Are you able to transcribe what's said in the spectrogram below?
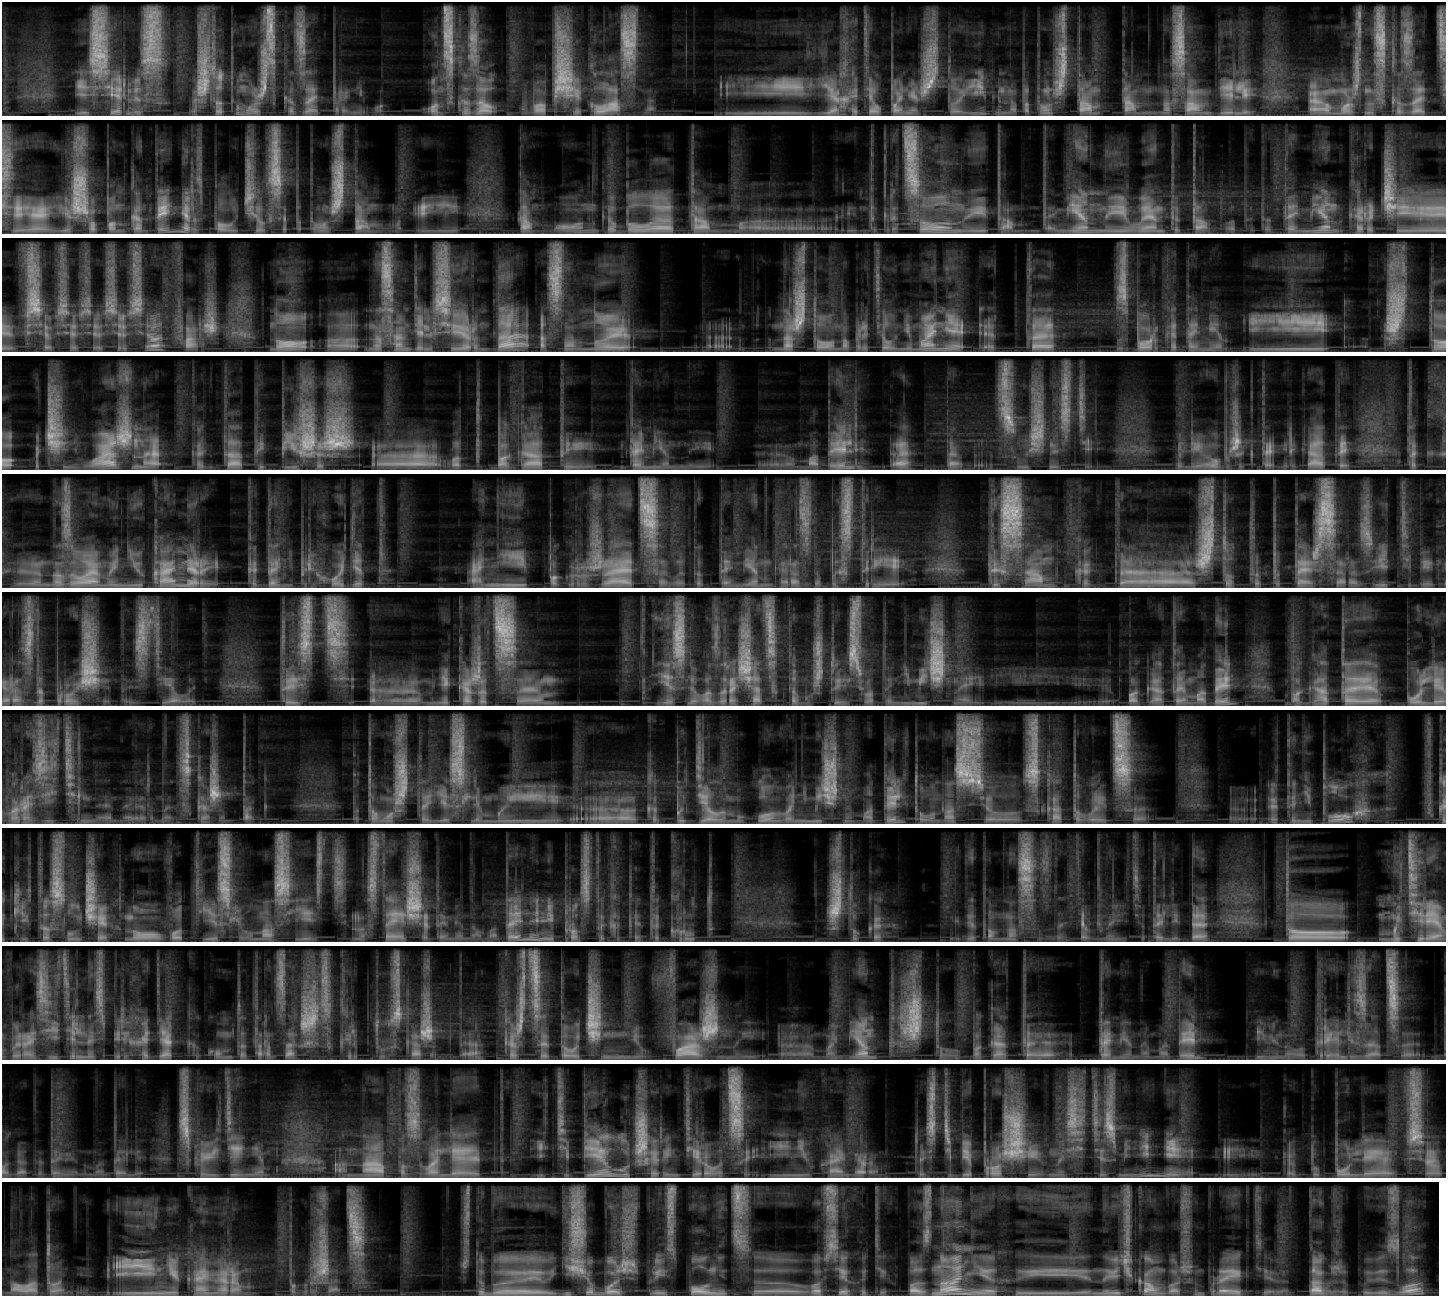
есть сервис. Что ты можешь сказать про него? Он сказал, вообще классно. И я хотел понять, что именно, потому что там, там на самом деле, э, можно сказать, eShop on Containers получился, потому что там и там Mongo была, там э, интеграционные, там доменные ивенты, там вот этот домен, короче, все-все-все-все-все, фарш. Но э, на самом деле все ерунда. Основное, э, на что он обратил внимание, это сборка домен. И что очень важно, когда ты пишешь э, вот богатые доменные э, модели, да, да, сущности, или объекты, агрегаты, так э, называемые ньюкамеры, когда они приходят, они погружаются в этот домен гораздо быстрее. Ты сам, когда что-то пытаешься развить, тебе гораздо проще это сделать. То есть, э, мне кажется, если возвращаться к тому, что есть вот анимичная и богатая модель, богатая более выразительная, наверное, скажем так. Потому что если мы э, как бы делаем уклон в анимичную модель, то у нас все скатывается. Э, это неплохо в каких-то случаях, но вот если у нас есть настоящая домена модель, а не просто какая-то крут штука, где там нас создать, обновить, удалить, да, то мы теряем выразительность, переходя к какому-то транзакшн скрипту, скажем, да. Кажется, это очень важный э, момент, что богатая доменная модель именно вот реализация богатой доменной модели с поведением, она позволяет и тебе лучше ориентироваться, и ньюкамерам. То есть тебе проще вносить изменения и как бы более все на ладони, и ньюкамерам погружаться чтобы еще больше преисполниться во всех этих познаниях и новичкам в вашем проекте также повезло,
